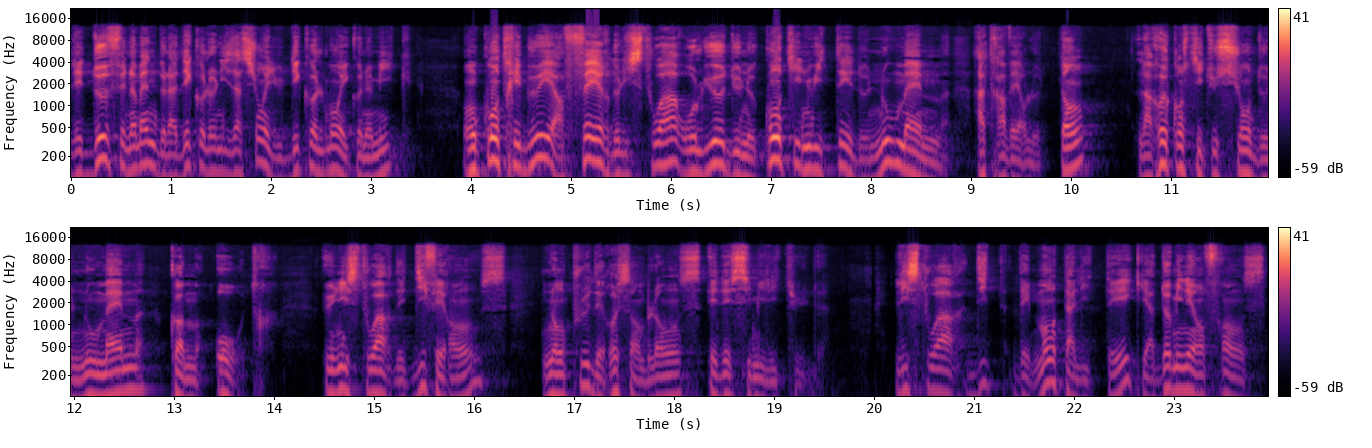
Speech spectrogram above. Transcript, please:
Les deux phénomènes de la décolonisation et du décollement économique ont contribué à faire de l'histoire, au lieu d'une continuité de nous-mêmes à travers le temps, la reconstitution de nous-mêmes comme autres, une histoire des différences, non plus des ressemblances et des similitudes. L'histoire dite des mentalités, qui a dominé en France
